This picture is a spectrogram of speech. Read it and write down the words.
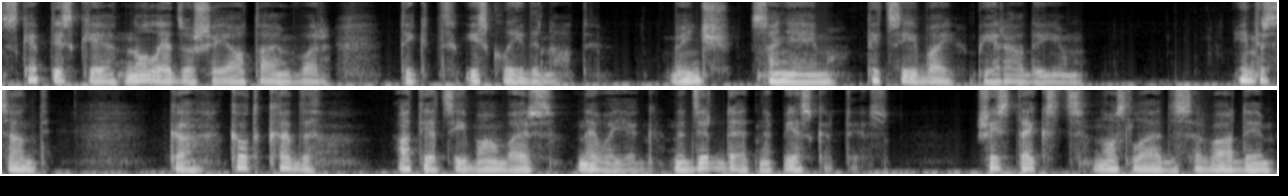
skeptiskie, noliedzošie jautājumi var tikt izklīdināti. Viņš saņēma ticībai pierādījumu. Interesanti, ka kaut kad attiecībām vairs nevajag ne dzirdēt, ne pieskarties. Šis teksts noslēdzas ar vārdiem:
